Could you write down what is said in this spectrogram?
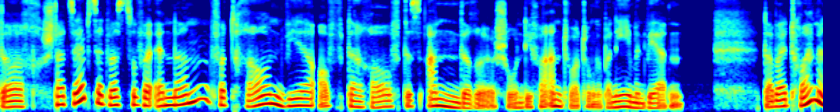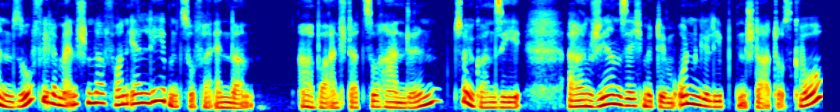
Doch statt selbst etwas zu verändern, vertrauen wir oft darauf, dass andere schon die Verantwortung übernehmen werden. Dabei träumen so viele Menschen davon, ihr Leben zu verändern. Aber anstatt zu handeln, zögern sie, arrangieren sich mit dem ungeliebten Status quo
